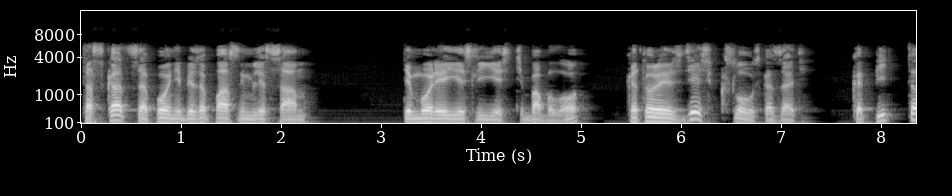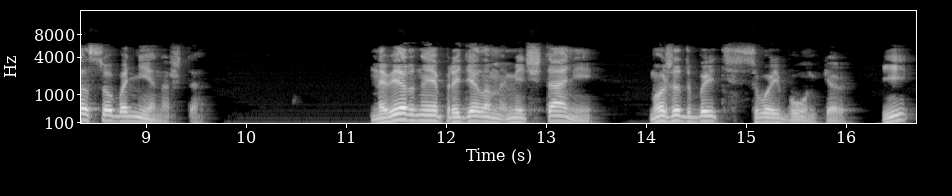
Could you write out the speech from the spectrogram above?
таскаться по небезопасным лесам? Тем более, если есть бабло, которое здесь, к слову сказать, копить-то особо не на что. Наверное, пределом мечтаний может быть свой бункер. И?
